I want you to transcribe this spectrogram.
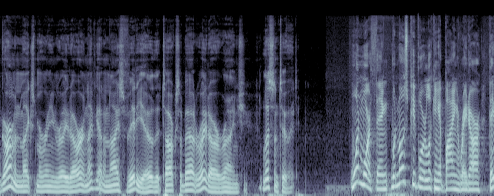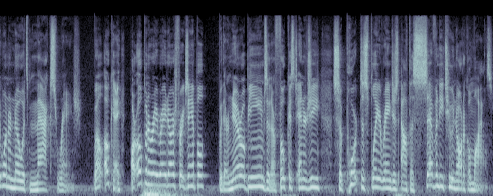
Garmin makes marine radar, and they've got a nice video that talks about radar range. Listen to it. One more thing when most people are looking at buying a radar, they want to know its max range. Well, okay, our open array radars, for example, with their narrow beams and their focused energy, support display ranges out to 72 nautical miles.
